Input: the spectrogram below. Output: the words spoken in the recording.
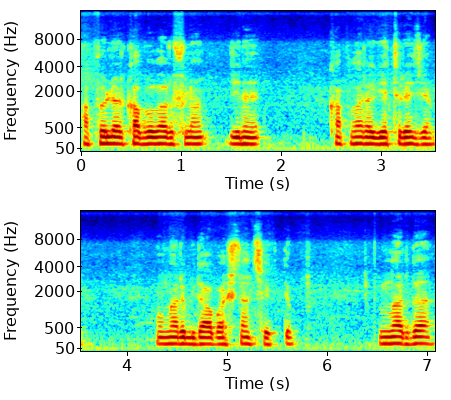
Hoparlör kabloları falan yine kapılara getireceğim. Onları bir daha baştan çektim. Bunlar da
